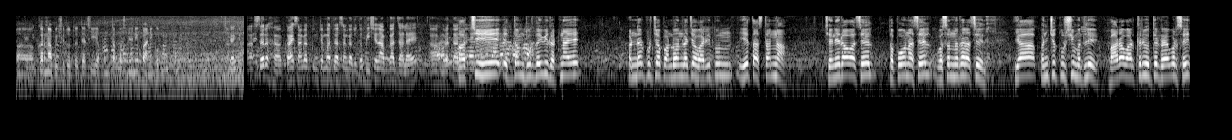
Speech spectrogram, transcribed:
अ, करणं अपेक्षित होतं त्याची आपण तपासणी आणि पाहणी करू. थँक्यू सर अ, काय सांगाल? तुमच्या मतदारसंघात होतं भीषण अपघात झाला आहे. अ, मृतांमध्ये आजची ही एकदम दुर्दैवी घटना आहे. पंढरपूरच्या पांडुरंगाच्या वारीतून येत असताना चनेगाव असेल तपोवन असेल वसंतनगर असेल या पंचतुळशीमधले बारा वारकरी होते ड्रायव्हरसहित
